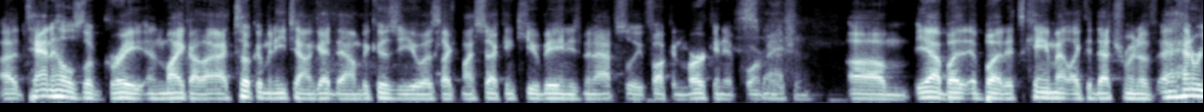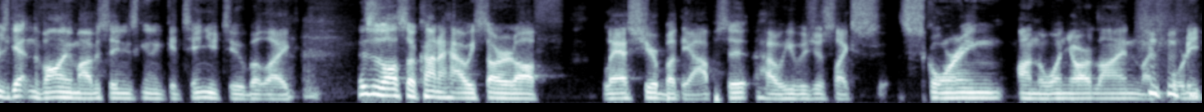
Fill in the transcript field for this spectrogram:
uh Tannehill's look great, and Mike, I, I took him in E Town Get Down because of you as like my second QB, and he's been absolutely fucking murking it for me. Um, yeah, but but it's came at like the detriment of Henry's getting the volume, obviously, and he's going to continue to. But like, this is also kind of how he started off last year, but the opposite. How he was just like scoring on the one yard line like 40,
